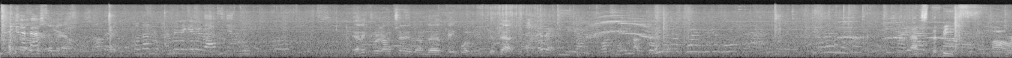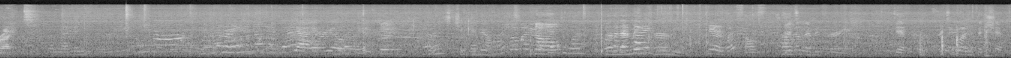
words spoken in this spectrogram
gonna get a basket. Hold on, I'm gonna get a basket. Eric, we're outside on the table with your dad. That's the beef. All right. Yeah, Ariel. chicken No. The lemon curry. Here. Try the lemon curry. Dip. There's one with the chips.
